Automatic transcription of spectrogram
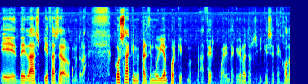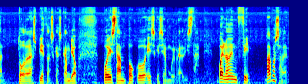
de las piezas de la locomotora cosa que me parece muy bien porque hacer 40 kilómetros y que se te jodan todas las piezas que has cambiado, pues tampoco es que sea muy realista. Bueno, en fin, vamos a ver,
